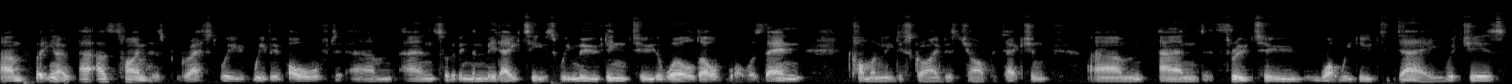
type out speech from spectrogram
Um, but you know, as time has progressed, we we've evolved, um, and sort of in the mid '80s, we moved into the world of what was then commonly described as child protection, um, and through to what we do today, which is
